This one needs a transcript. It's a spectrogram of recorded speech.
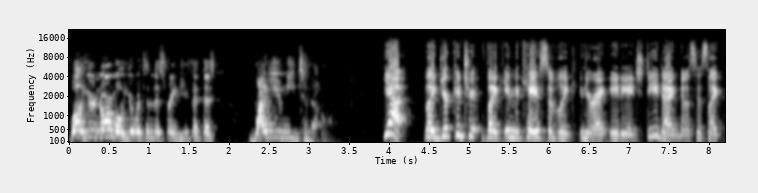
well you're normal you're within this range you fit this why do you need to know? Yeah like you're contri- like in the case of like your adhd diagnosis like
